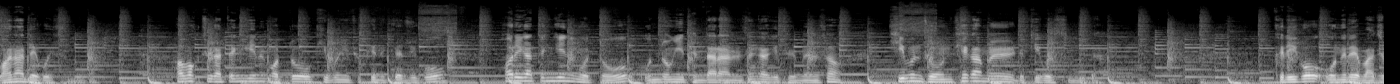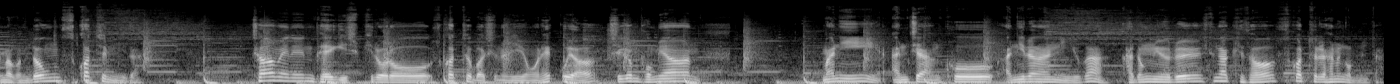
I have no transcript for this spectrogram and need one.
완화되고 있습니다. 허벅지가 당기는 것도 기분이 좋게 느껴지고 허리가 당기는 것도 운동이 된다라는 생각이 들면서 기분 좋은 쾌감을 느끼고 있습니다. 그리고 오늘의 마지막 운동 스쿼트입니다. 처음에는 120kg로 스쿼트 머신을 이용을 했고요. 지금 보면 많이 앉지 않고 안 일어나는 이유가 가동률을 생각해서 스쿼트를 하는 겁니다.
